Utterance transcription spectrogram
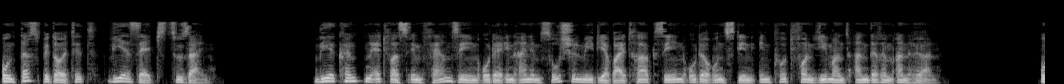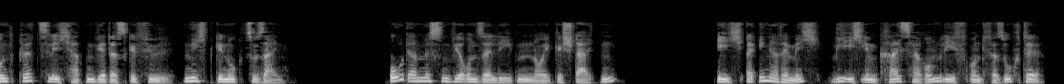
Und das bedeutet, wir selbst zu sein. Wir könnten etwas im Fernsehen oder in einem Social-Media-Beitrag sehen oder uns den Input von jemand anderem anhören. Und plötzlich hatten wir das Gefühl, nicht genug zu sein. Oder müssen wir unser Leben neu gestalten? Ich erinnere mich, wie ich im Kreis herumlief und versuchte,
